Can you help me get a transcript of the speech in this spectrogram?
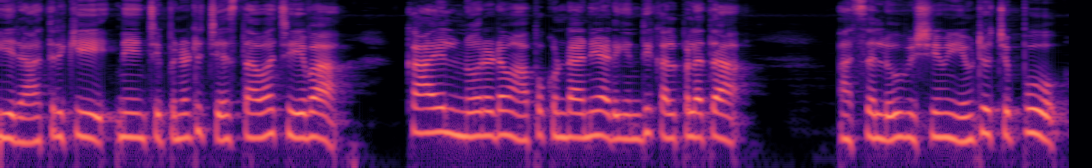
ఈ రాత్రికి నేను చెప్పినట్టు చేస్తావా చేయవా? కాయలు నూరడం ఆపకుండానే అడిగింది కల్పలత. అసలు విషయం ఏమిటో చెప్పు.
